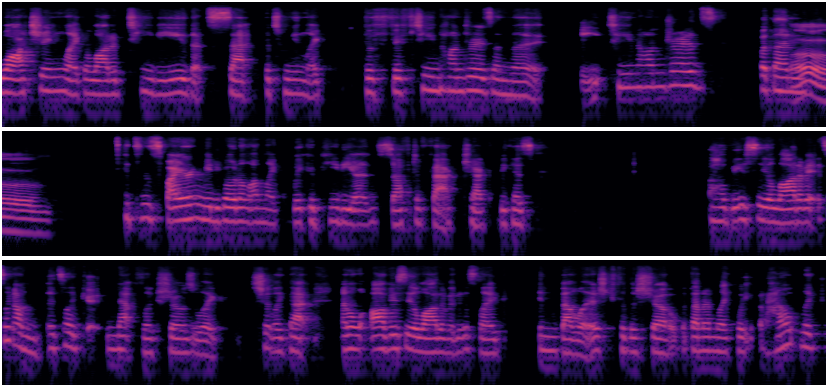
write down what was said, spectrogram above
watching like a lot of TV that's set between like the 1500s and the 1800s. But then Oh. it's inspiring me to go to on like Wikipedia and stuff to fact check because obviously a lot of it it's like on it's like Netflix shows or like shit like that and obviously a lot of it is like embellished for the show but then I'm like wait but how like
